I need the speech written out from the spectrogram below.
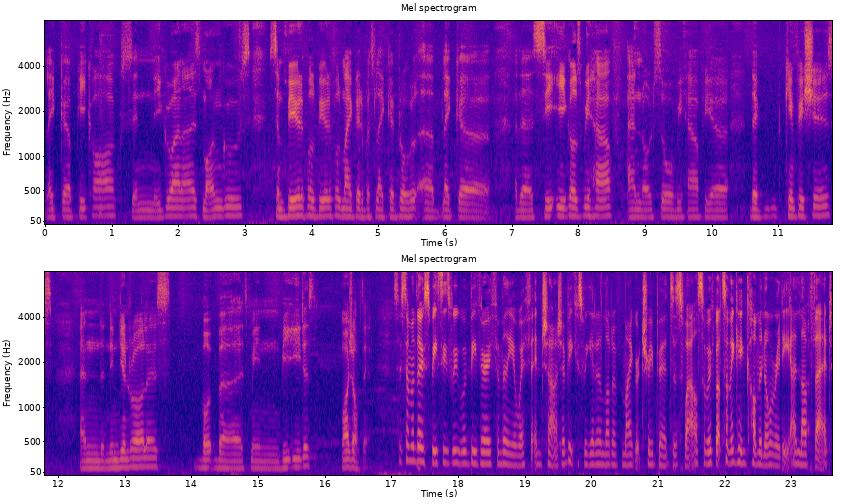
like uh, peacocks and iguanas, mongoose, some beautiful, beautiful migratory birds like uh, grow, uh, like uh, the sea eagles we have, and also we have here the kingfishers and the Indian rollers, birds, I mean bee eaters, much of them. So some of those species we would be very familiar with in Sharjah because we get a lot of migratory birds as well. So we've got something in common already. I love that.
